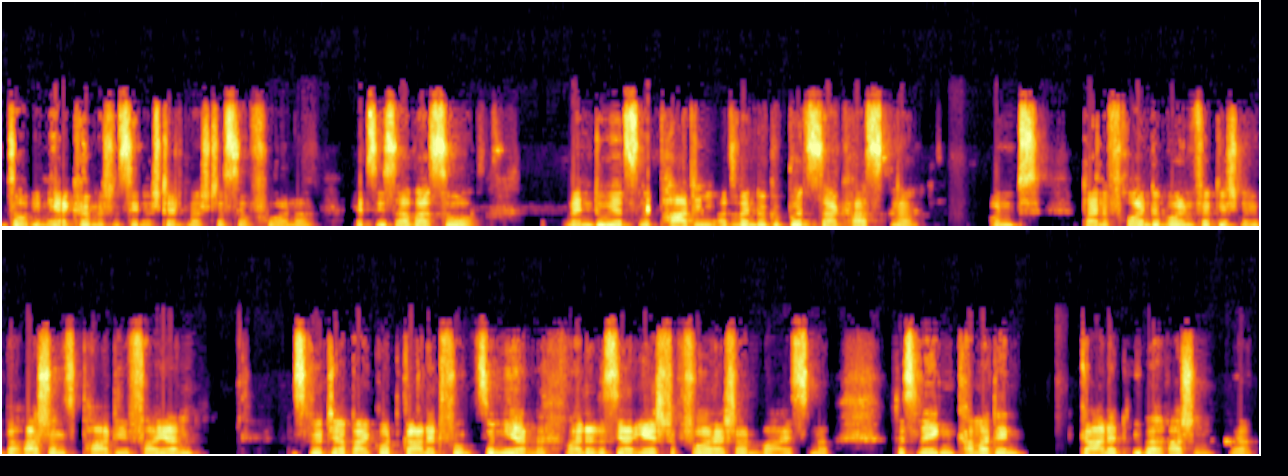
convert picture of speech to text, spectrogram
So im herkömmlichen Sinne stellt man sich das so vor, ne? Jetzt ist aber so, wenn du jetzt eine Party, also wenn du Geburtstag hast, ne, und deine Freunde wollen für dich eine Überraschungsparty feiern, das wird ja bei Gott gar nicht funktionieren, ne? weil er das ja eh vorher schon weiß. Ne? Deswegen kann man den gar nicht überraschen, ja?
